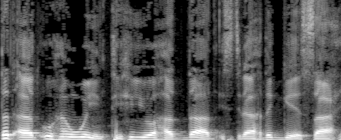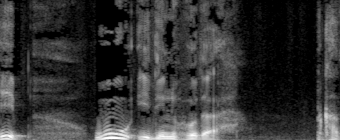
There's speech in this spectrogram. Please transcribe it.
Dad aada u han weyn tihiyo haddaad istidhaahda gees saaxiib wuu idin hodaa. Markaad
